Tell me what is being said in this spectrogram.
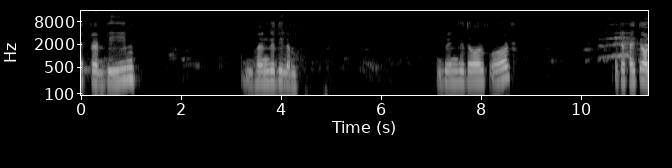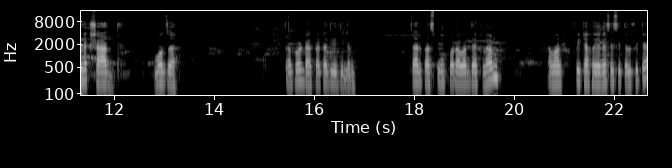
একটা ডিম ভেঙে দিলাম। ভেঙে দেওয়ার পর এটা খাইতে অনেক স্বাদ, মজা। তারপর ঢাকনাটা দিয়ে দিলাম। চার পাঁচ মিনিট পর আবার দেখলাম আমার পিঠা হয়ে গেছে, শীতল পিঠা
